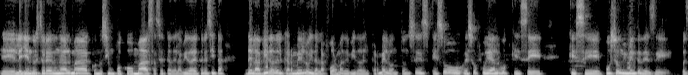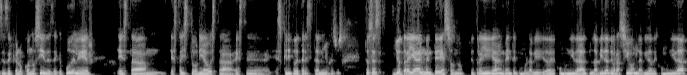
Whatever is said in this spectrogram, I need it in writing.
eh, leyendo Historia de un alma, conocí un poco más acerca de la vida de Teresita, de la vida del Carmelo y de la forma de vida del Carmelo. Entonces, eso, eso fue algo que se, que se puso en mi mente desde, pues desde que lo conocí, desde que pude leer esta, mm, esta historia o esta, este escrito de Teresita del Niño Jesús. Entonces, yo traía en mente eso, ¿no? Yo traía en mente como la vida de comunidad, la vida de oración, la vida de comunidad.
